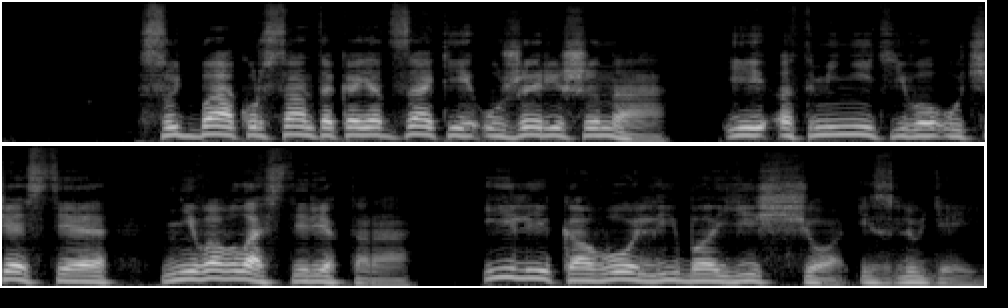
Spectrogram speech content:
Судьба курсанта Каядзаки уже решена, и отменить его участие не во власти ректора или кого-либо еще из людей.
